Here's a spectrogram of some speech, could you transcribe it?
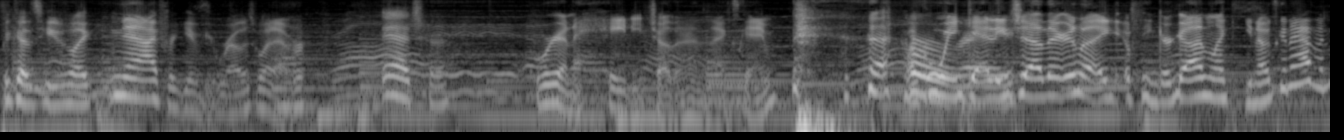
because he was like, "Nah, I forgive you, Rose. Whatever. Yeah, true. We're gonna hate each other in the next game. like wink at each other, like a finger gun, like you know what's gonna happen."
